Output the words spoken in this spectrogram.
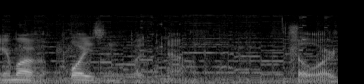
You're more of a poison, but you know, it'll work.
